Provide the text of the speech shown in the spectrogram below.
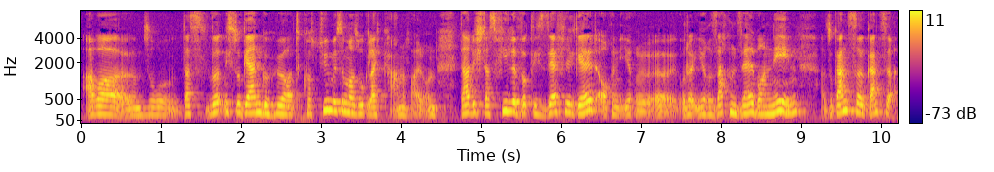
aber äh, so, das wird nicht so gern gehört. Kostüm ist immer so gleich Karneval. Und dadurch, dass viele wirklich sehr viel Geld auch in ihre äh, oder ihre Sachen selber nähen, also ganze, ganze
